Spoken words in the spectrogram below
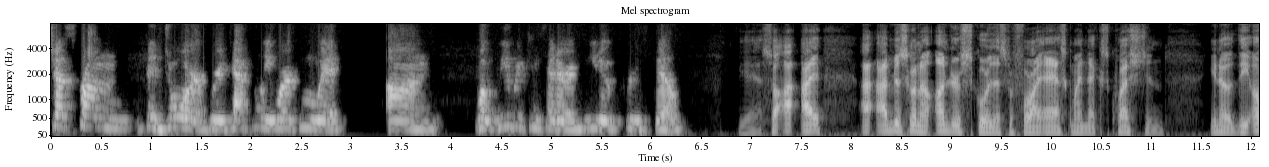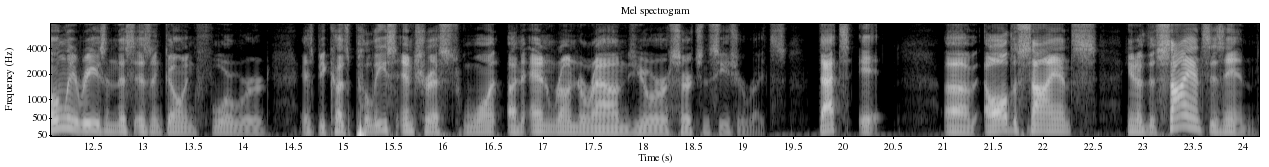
just from the door, we're definitely working with um, what we would consider a veto-proof bill. Yeah. So I, I I'm just going to underscore this before I ask my next question. You know, the only reason this isn't going forward is because police interests want an end run around your search and seizure rights. That's it. Um, all the science, you know, the science is in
